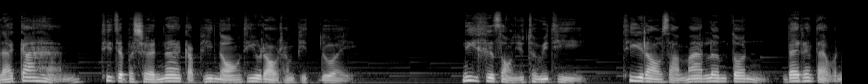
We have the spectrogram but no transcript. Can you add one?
และกล้าหาญที่จะเผชิญหน้ากับพี่น้องที่เราทำผิดด้วย นี่คือสองยุทธวิธีที่เราสามารถเริ่มต้นได้ตั้งแต่วัน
